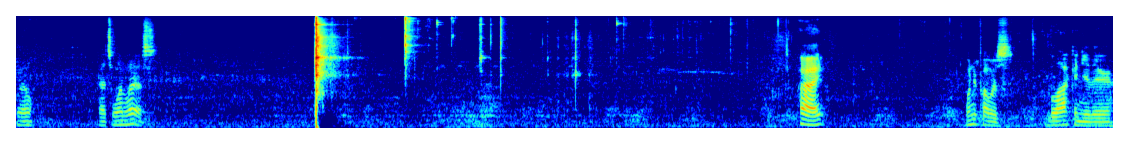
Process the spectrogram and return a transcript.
well, that's one less. All right. Wonder if I was blocking you there.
